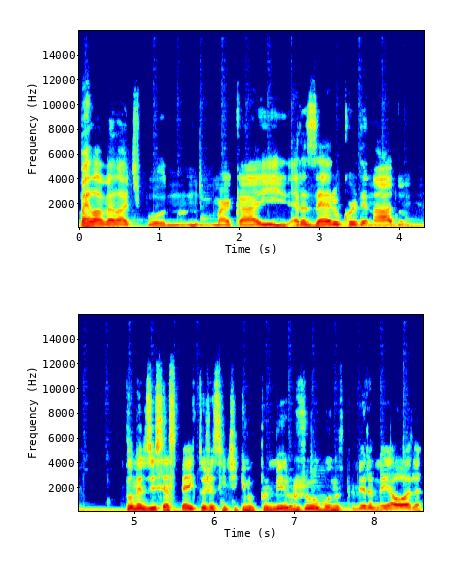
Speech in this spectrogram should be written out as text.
vai lá, vai lá, tipo, marcar e era zero coordenado. Pelo menos esse aspecto eu já senti que no primeiro jogo, nos primeiras meia hora,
